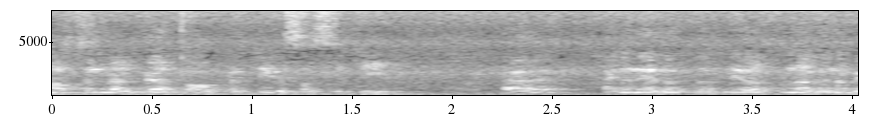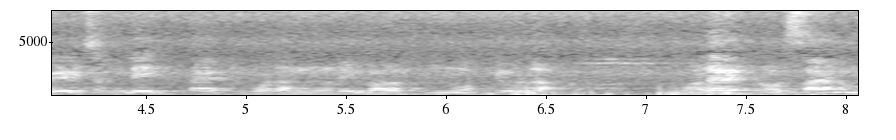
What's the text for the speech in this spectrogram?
മർച്ചന്റ് വെൽഫെയർ കോപ്പറേറ്റീവ് സൊസൈറ്റി അതിന് നേതൃത്വം നേതൃത്വം നൽകുന്ന വേവിച്ചറിന്റെയും ഫാക്ടറി ബോർഡ് അംഗങ്ങളുടെയും ഭാഗത്തു നിന്നും ഒക്കെയുള്ള വളരെ പ്രോത്സാഹനം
